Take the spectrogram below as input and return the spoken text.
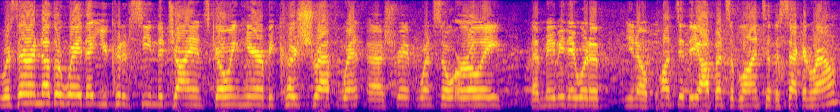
was there another way that you could have seen the Giants going here because Scherf went uh, Scherf went so early that maybe they would have you know punted the offensive line to the second round?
